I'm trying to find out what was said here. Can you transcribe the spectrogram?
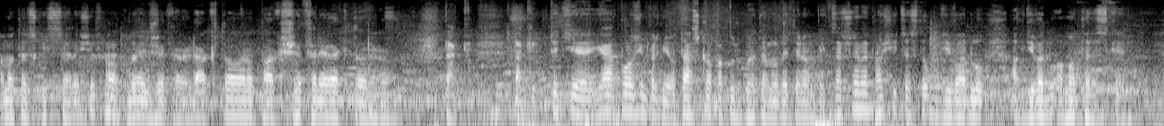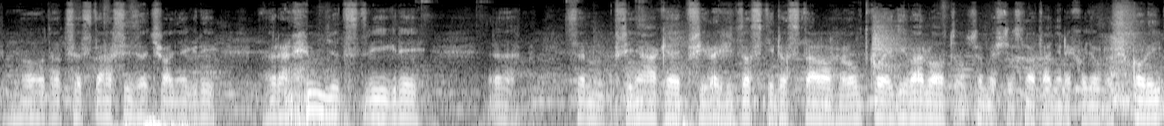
amatérské scény, šéf-redaktor? No, šéf redaktor, pak šéf redaktor. No. Tak, tak teď je- já položím první otázku a pak už budete mluvit jenom vy. Začneme vaší cestou k divadlu a k divadlu amatérskému. No, ta cesta asi začala někdy v raném dětství, kdy eh, jsem při nějaké příležitosti dostal loutkové divadlo, to jsem ještě snad ani nechodil do školy.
